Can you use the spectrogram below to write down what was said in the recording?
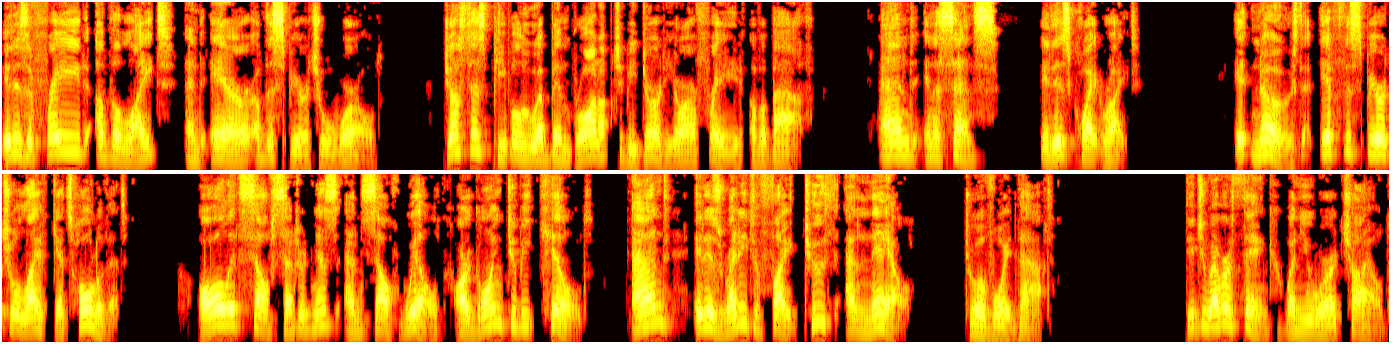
It is afraid of the light and air of the spiritual world, just as people who have been brought up to be dirty are afraid of a bath. And, in a sense, it is quite right. It knows that if the spiritual life gets hold of it, all its self centeredness and self will are going to be killed, and it is ready to fight tooth and nail to avoid that. Did you ever think, when you were a child,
